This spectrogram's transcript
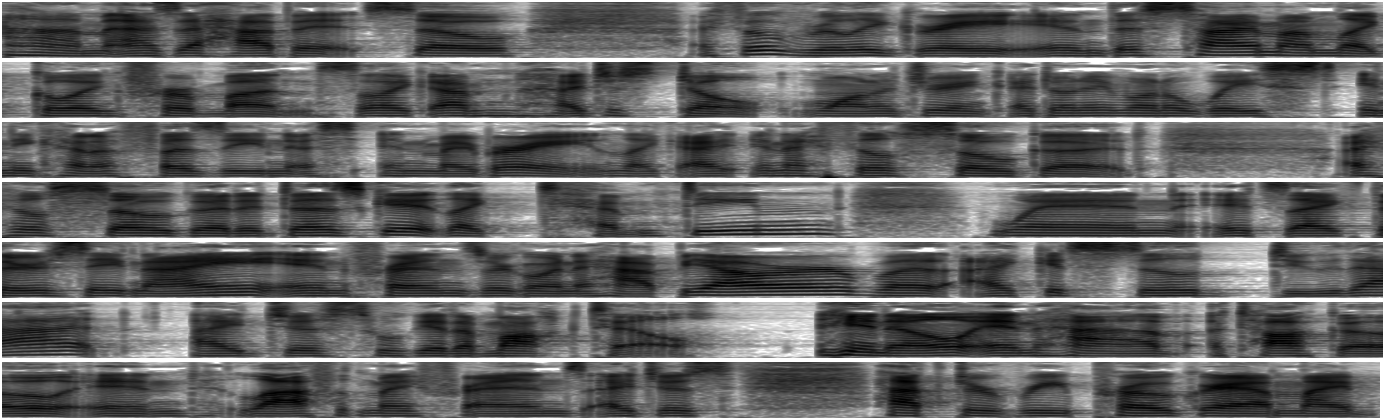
Um, as a habit. So I feel really great. And this time I'm like going for months. Like I'm I just don't want to drink. I don't even want to waste any kind of fuzziness in my brain. Like I and I feel so good. I feel so good. It does get like tempting when it's like Thursday night and friends are going to happy hour, but I could still do that. I just will get a mocktail you know, and have a taco and laugh with my friends. I just have to reprogram my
